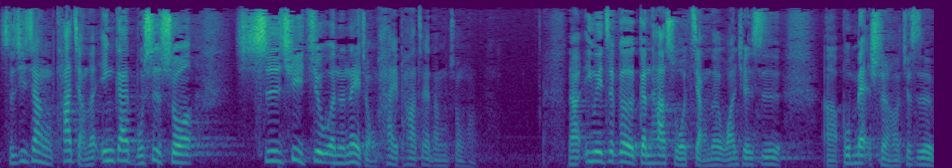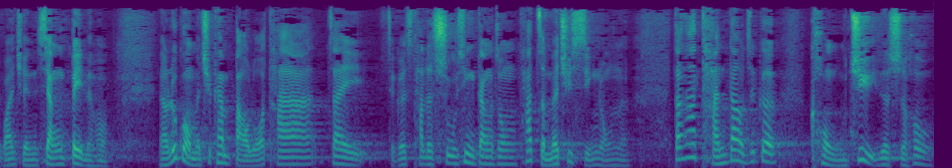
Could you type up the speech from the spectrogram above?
实际上他讲的应该不是说失去救恩的那种害怕在当中哈。那因为这个跟他所讲的完全是啊不 match 哈，就是完全相悖的哈。那如果我们去看保罗他在整个他的书信当中，他怎么去形容呢？当他谈到这个恐惧的时候。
